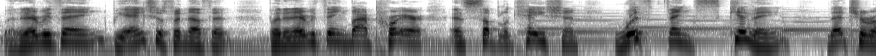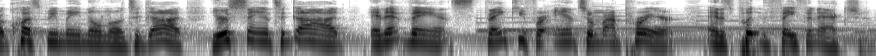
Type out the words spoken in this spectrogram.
but in everything, be anxious for nothing, but in everything by prayer and supplication with thanksgiving, let your request be made known unto God. You're saying to God in advance, thank you for answering my prayer, and it's putting faith in action.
